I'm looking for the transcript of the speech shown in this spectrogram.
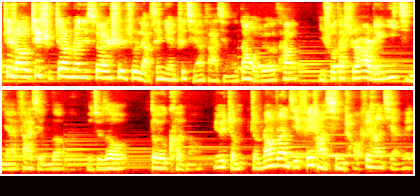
这张这是这张专辑虽然是就两千年之前发行的，但我觉得它，你说它是二零一几年发行的，我觉得都有可能，因为整整张专辑非常新潮，非常前卫。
